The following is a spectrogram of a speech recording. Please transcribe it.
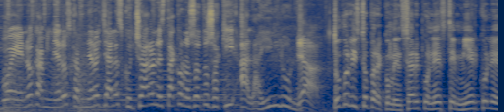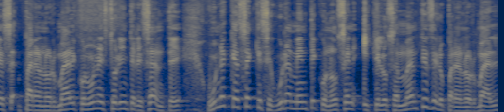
Bueno, camineros, camineros, ya la escucharon. Está con nosotros aquí Alain Luna. Ya. Todo listo para comenzar con este miércoles paranormal con una historia interesante, una casa que seguramente conocen y que los amantes de lo paranormal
